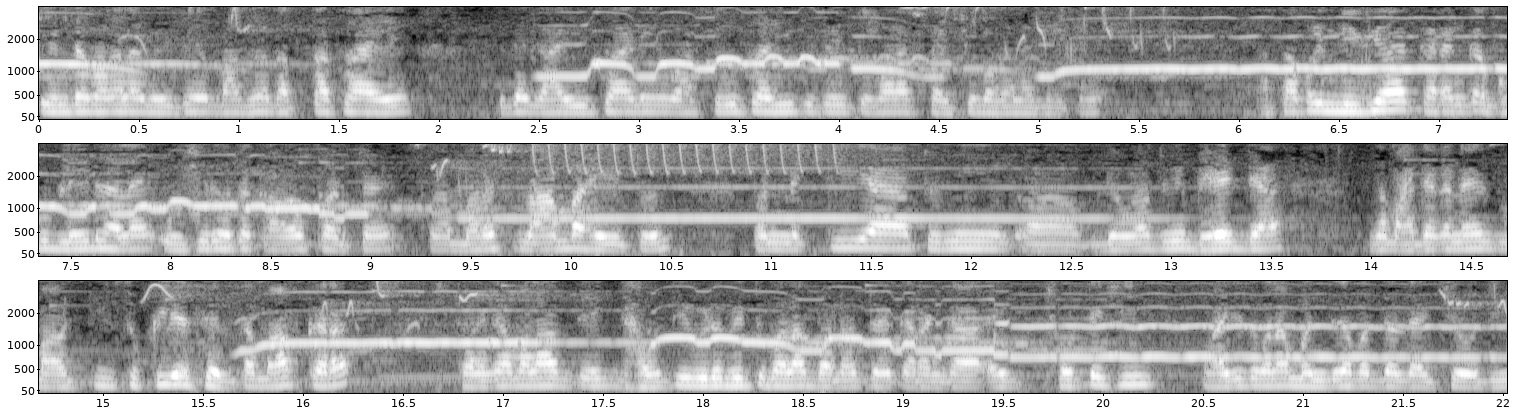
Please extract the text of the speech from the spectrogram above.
पिंड बघायला मिळते. बाजूला दत्ताचं आहे. तिथे गाईचं आणि वासरूचाही तिथे तुम्हाला स्टॅच्यू बघायला मिळतो. आता आपण निघूया कारण का खूप लेट झाला आहे उशीर होतं काळो पडतोय. आहे बरंच लांब आहे इथून. पण नक्की या तुम्ही देवळा तुम्ही भेट द्या. जर माझ्याकडनं माहिती चुकली असेल तर माफ करा. कारण का मला एक धावती व्हिडिओ मी तुम्हाला बनवतो आहे कारण का एक छोटीशी माहिती तुम्हाला मंदिराबद्दल द्यायची होती.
